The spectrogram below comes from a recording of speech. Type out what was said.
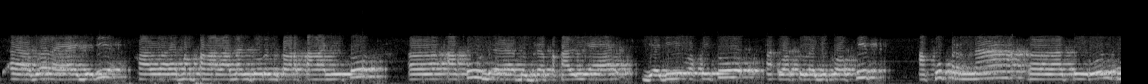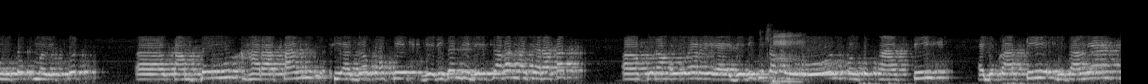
eh, boleh ya. Jadi kalau emang pengalaman turun ke lapangan itu eh, aku udah beberapa kali ya. Jadi waktu itu waktu lagi covid aku pernah eh, turun untuk meliput eh, kampung harapan siaga covid. Jadi kan di desa kan masyarakat eh, kurang aware ya. Jadi kita turun untuk ngasih edukasi misalnya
